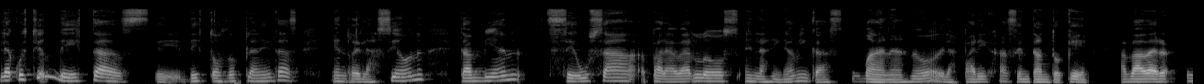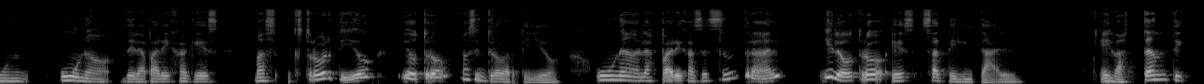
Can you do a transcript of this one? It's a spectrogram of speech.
La cuestión de, estas, eh, de estos dos planetas en relación también se usa para verlos en las dinámicas humanas, ¿no? De las parejas, en tanto que va a haber un uno de la pareja que es más extrovertido y otro más introvertido. Una de las parejas es central y el otro es satelital. Es bastante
